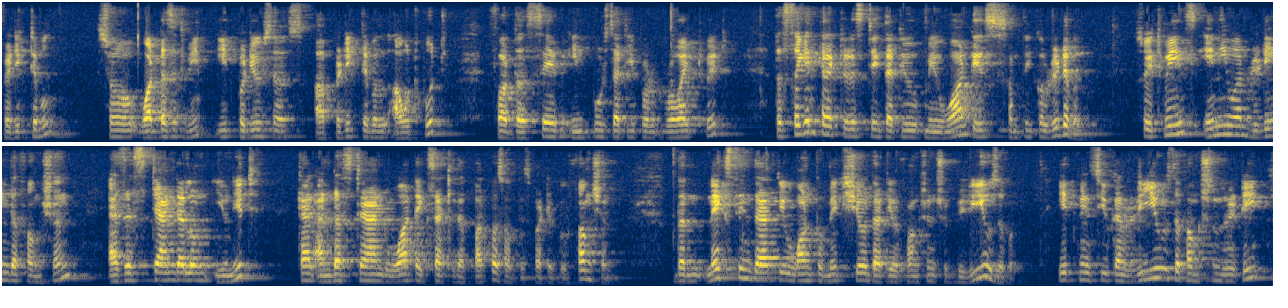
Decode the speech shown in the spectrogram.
predictable. So what does it mean? It produces a predictable output for the same inputs that you provide to it. The second characteristic that you may want is something called readable. So it means anyone reading the function as a standalone unit can understand what exactly the purpose of this particular function. The next thing that you want to make sure that your function should be reusable. It means you can reuse the functionality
